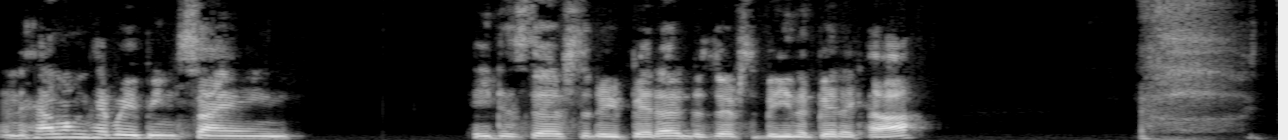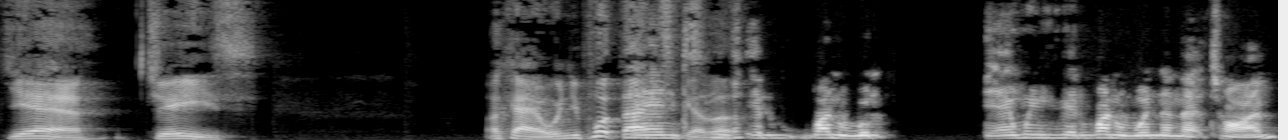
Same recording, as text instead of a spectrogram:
And how long have we been saying he deserves to do better and deserves to be in a better car? yeah. Jeez. Okay, when you put that and together, one win, and when he had one win in that time,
